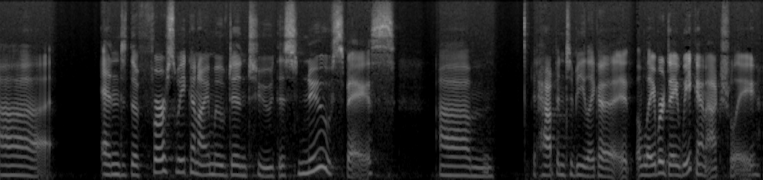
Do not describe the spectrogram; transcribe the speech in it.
Uh, and the first weekend I moved into this new space, um, it happened to be like a, a Labor Day weekend, actually.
